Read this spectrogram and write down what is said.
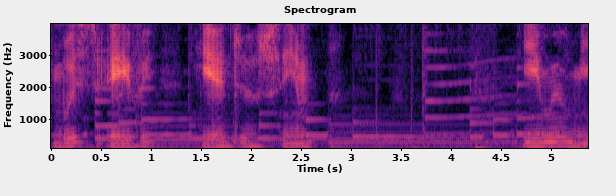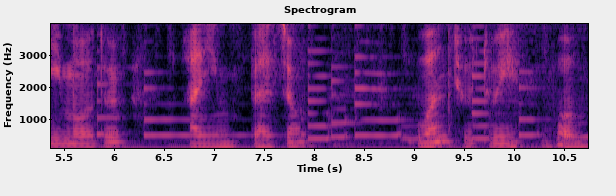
must have heard the same email me mother I am person one two three one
